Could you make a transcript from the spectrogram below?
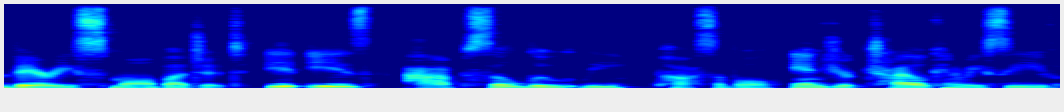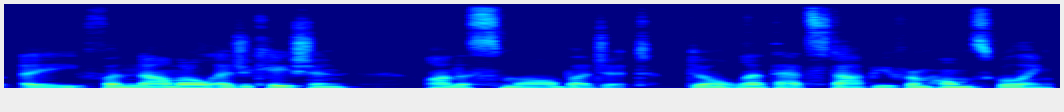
very small budget. It is absolutely possible, and your child can receive a phenomenal education on a small budget. Don't let that stop you from homeschooling.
